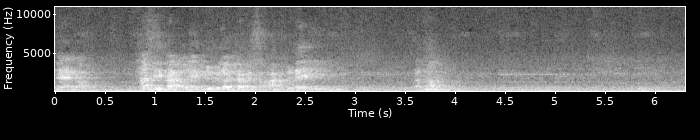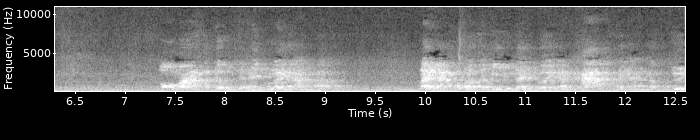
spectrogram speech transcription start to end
แน่นอนถ้าสินค้าตัวไหนคือไปแล้วจะไม่สามารถคืนได้อีกนะครับต่อมาถ้าเดี๋ยวผมจะให้ดูรายงานครับ รายงานของเราจะมีอยู่ได้ด้วยกันห้ารายงานครับคือ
